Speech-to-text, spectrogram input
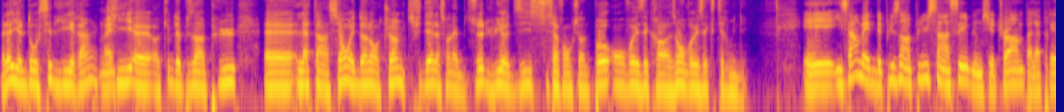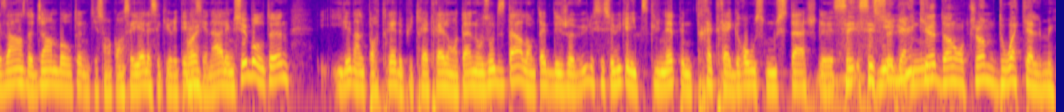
Mais là, il y a le dossier de l'Iran qui euh, occupe de plus en plus euh, l'attention. Et Donald Trump, qui fidèle à son habitude, lui a dit, si ça fonctionne pas, on va les écraser, on va les exterminer. Et il semble être de plus en plus sensible, M. Trump, à la présence de John Bolton, qui est son conseiller à la sécurité nationale. Et M. Bolton, il est dans le portrait depuis très très longtemps. Nos auditeurs l'ont peut-être déjà vu. C'est celui qui a les petites lunettes et une très très grosse moustache. C'est celui que Donald Trump doit calmer.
